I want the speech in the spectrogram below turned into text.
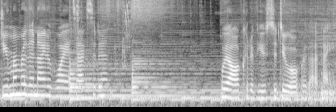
Do you remember the night of Wyatt's accident? We all could have used a do over that night.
